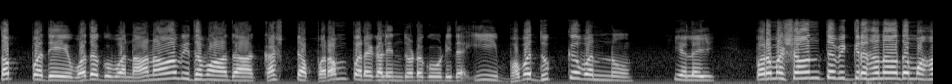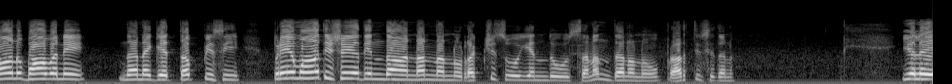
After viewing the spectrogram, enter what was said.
ತಪ್ಪದೆ ಒದಗುವ ನಾನಾ ವಿಧವಾದ ಕಷ್ಟ ಪರಂಪರೆಗಳಿಂದೊಡಗೂಡಿದ ಈ ಭವದುಃಖವನ್ನು ಎಲೈ ಪರಮಶಾಂತ ವಿಗ್ರಹನಾದ ಮಹಾನುಭಾವನೆ ನನಗೆ ತಪ್ಪಿಸಿ ಪ್ರೇಮಾತಿಶಯದಿಂದ ನನ್ನನ್ನು ರಕ್ಷಿಸು ಎಂದು ಸನಂದನನು ಪ್ರಾರ್ಥಿಸಿದನು. ಎಲೈ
